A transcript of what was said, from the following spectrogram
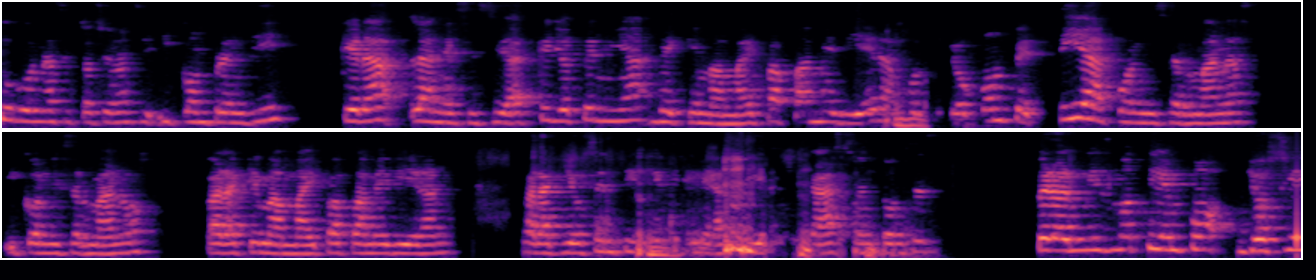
tuve una situación así y comprendí que era la necesidad que yo tenía de que mamá y papá me dieran, porque yo competía con mis hermanas y con mis hermanos para que mamá y papá me dieran, para que yo sentía que me hacían caso. Entonces, pero al mismo tiempo, yo sí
